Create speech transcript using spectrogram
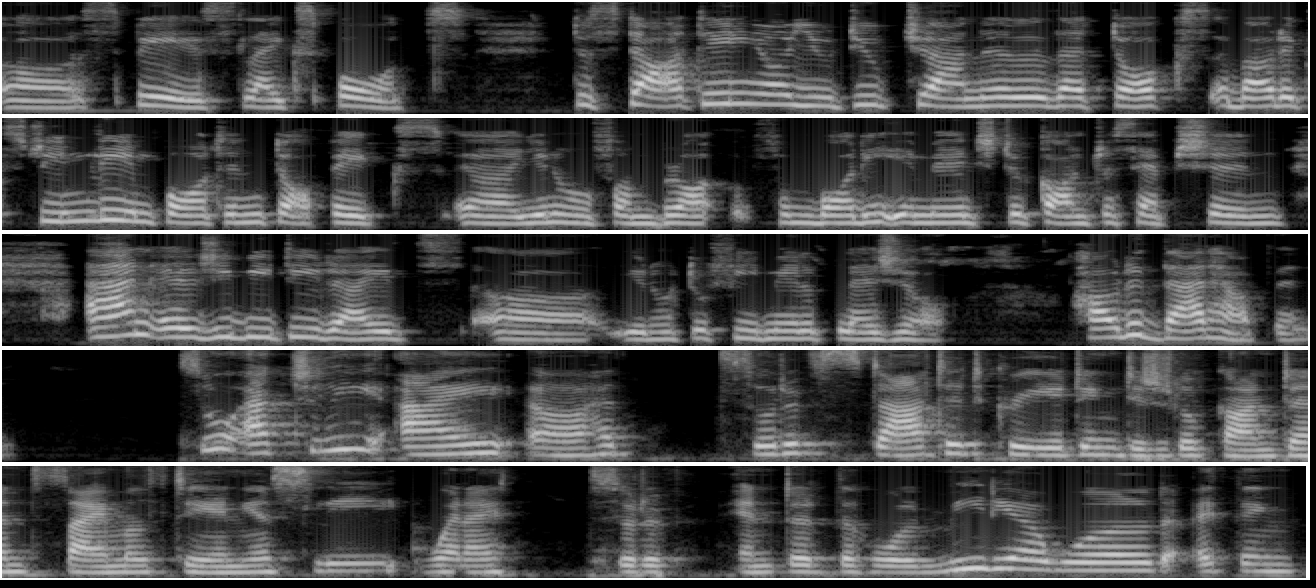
uh, space like sports to starting your YouTube channel that talks about extremely important topics, uh, you know, from bro- from body image to contraception and LGBT rights, uh, you know, to female pleasure. How did that happen? So actually, I uh, had sort of started creating digital content simultaneously when I sort of entered the whole media world. I think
